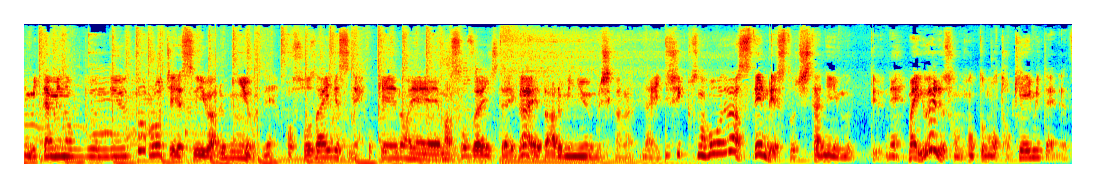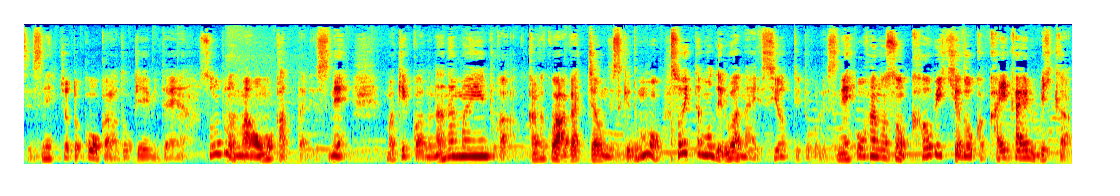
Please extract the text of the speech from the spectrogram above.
見た目の部分で言うとローチ SE はアルミニウムね。こう素材ですね。時計の、えーまあ、素材自体が、えー、とアルミニウムしかない。6の方ではステンレスとチタニウムっていうね、まあ、いわゆるその本当もう時計みたいなやつですね。ちょっと高価な時計みたいな。その分まあ重かったりですね、まあ、結構あの7万円とか価格は上がっちゃうんですけどもそういったモデルはないですよっていうところですですね、後半のその買うべきかどうか買い替えるべきか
